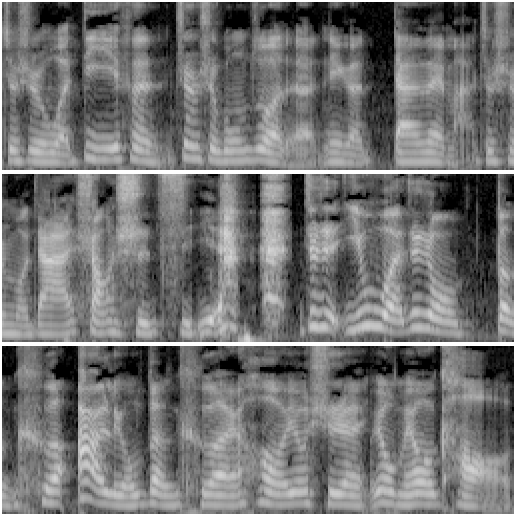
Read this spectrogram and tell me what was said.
就是我第一份正式工作的那个单位嘛，就是某家上市企业，就是以我这种本科二流本科，然后又是又没有考。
